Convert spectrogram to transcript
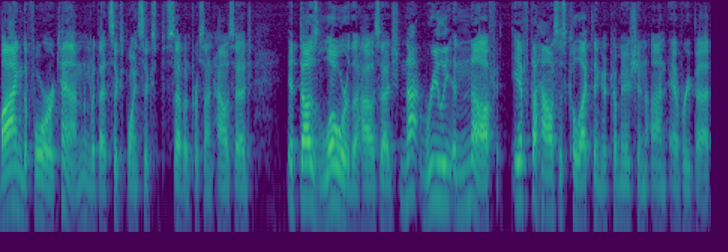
buying the 4 or 10 with that 6.67% house edge, it does lower the house edge, not really enough if the house is collecting a commission on every bet.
